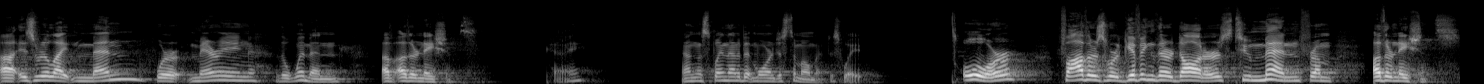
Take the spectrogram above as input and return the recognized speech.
uh, Israelite men were marrying the women of other nations. Okay? And I'm going to explain that a bit more in just a moment. Just wait. Or Fathers were giving their daughters to men from other nations.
